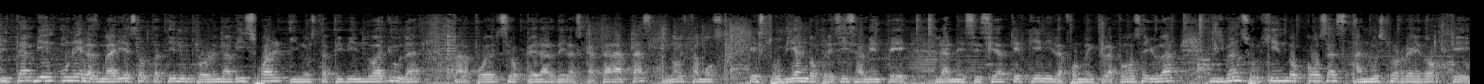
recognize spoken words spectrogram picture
Y también una de las Marías ahorita tiene un problema visual y nos está pidiendo ayuda para poderse operar de las cataratas, ¿no? Estamos estudiando precisamente la necesidad que tiene y la forma en que la podemos ayudar y van surgiendo cosas a nuestro alrededor que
